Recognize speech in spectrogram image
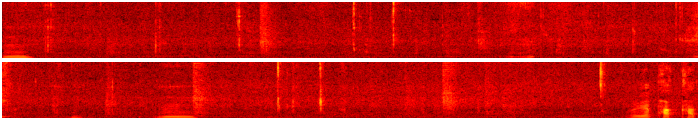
음. 음. 원래 팥 갓.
